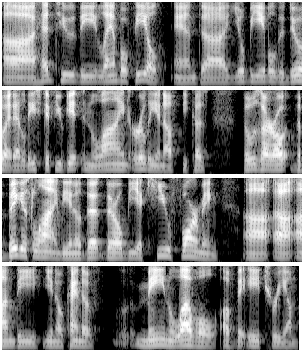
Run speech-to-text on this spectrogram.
uh, head to the Lambeau Field, and uh, you'll be able to do it. At least if you get in line early enough, because those are the biggest line. You know, the, there'll be a queue forming uh, uh, on the you know kind of main level of the atrium,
